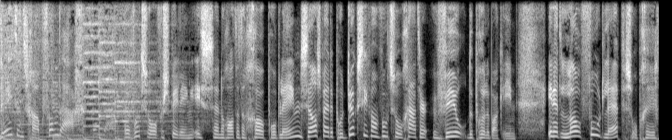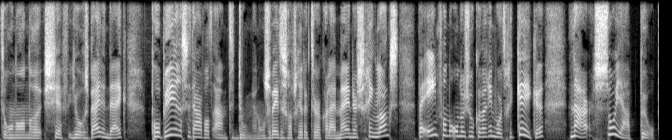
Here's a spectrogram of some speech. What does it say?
Wetenschap vandaag. Voedselverspilling is eh, nog altijd een groot probleem. Zelfs bij de productie van voedsel gaat er veel de prullenbak in. In het Low Food Lab, is opgericht door onder andere chef Joris Beidendijk, proberen ze daar wat aan te doen. En onze wetenschapsredacteur Carlijn Meinders ging langs bij een van de onderzoeken waarin wordt gekeken naar sojapulp.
